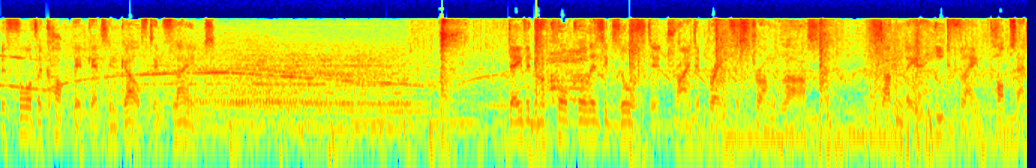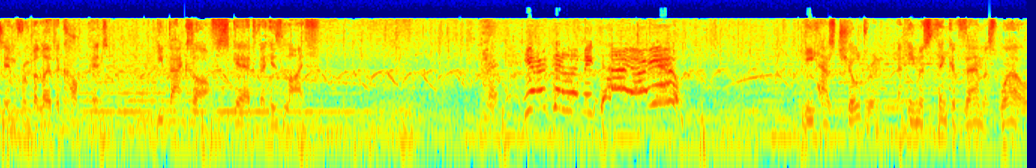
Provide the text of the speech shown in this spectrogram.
before the cockpit gets engulfed in flames? David McCorkle is exhausted trying to break the strong glass. Suddenly, a heat flame pops at him from below the cockpit. He backs off, scared for his life. You aren't gonna let me die, are you? He has children, and he must think of them as well.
